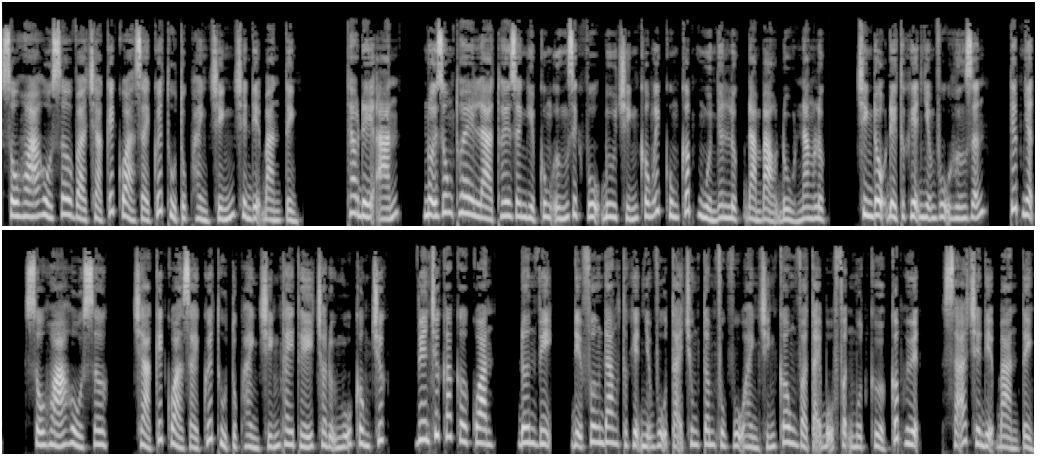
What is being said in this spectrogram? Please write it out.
số hóa hồ sơ và trả kết quả giải quyết thủ tục hành chính trên địa bàn tỉnh. Theo đề án, nội dung thuê là thuê doanh nghiệp cung ứng dịch vụ bưu chính công ích cung cấp nguồn nhân lực đảm bảo đủ năng lực, trình độ để thực hiện nhiệm vụ hướng dẫn, tiếp nhận, số hóa hồ sơ, trả kết quả giải quyết thủ tục hành chính thay thế cho đội ngũ công chức, viên chức các cơ quan, đơn vị, địa phương đang thực hiện nhiệm vụ tại Trung tâm Phục vụ Hành chính công và tại bộ phận một cửa cấp huyện, xã trên địa bàn tỉnh.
